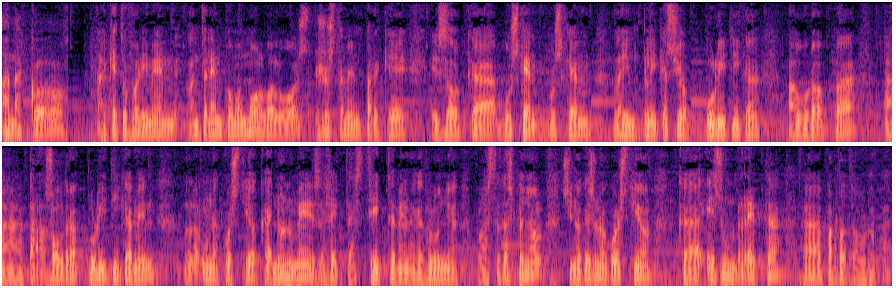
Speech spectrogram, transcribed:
un accord. Aquest oferiment l'entenem com a molt valuós justament perquè és el que busquem. Busquem la implicació política a Europa eh, per resoldre políticament una qüestió que no només afecta estrictament a Catalunya o l'estat espanyol, sinó que és una qüestió que és un repte eh, per tota Europa.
